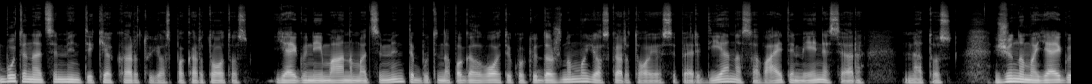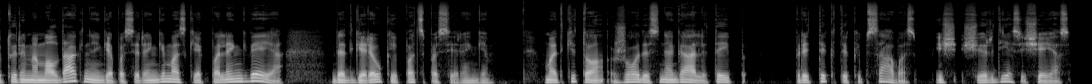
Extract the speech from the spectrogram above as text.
Būtina atsiminti, kiek kartų jos pakartotos. Jeigu neįmanoma atsiminti, būtina pagalvoti, kokiu dažnumu jos kartojosi per dieną, savaitę, mėnesį ar metus. Žinoma, jeigu turime maldaknygę, pasirengimas kiek palengvėja, bet geriau, kai pats pasirengi. Mat kito žodis negali taip pritikti kaip savas, iš širdies išėjęs.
